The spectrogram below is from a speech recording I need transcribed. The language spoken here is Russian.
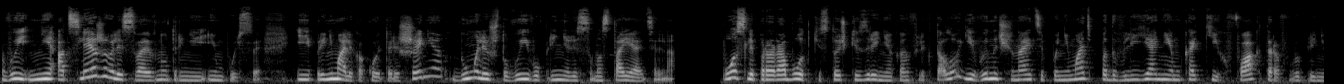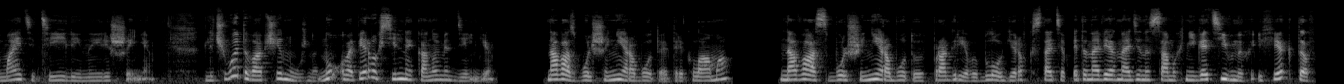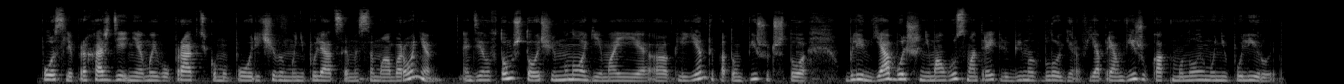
вы не отслеживали свои внутренние импульсы и принимали какое-то решение, думали, что вы его приняли самостоятельно. После проработки с точки зрения конфликтологии вы начинаете понимать, под влиянием каких факторов вы принимаете те или иные решения. Для чего это вообще нужно? Ну, во-первых, сильно экономит деньги. На вас больше не работает реклама, на вас больше не работают прогревы блогеров. Кстати, это, наверное, один из самых негативных эффектов после прохождения моего практикума по речевым манипуляциям и самообороне. Дело в том, что очень многие мои э, клиенты потом пишут, что, блин, я больше не могу смотреть любимых блогеров, я прям вижу, как мной манипулирует.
